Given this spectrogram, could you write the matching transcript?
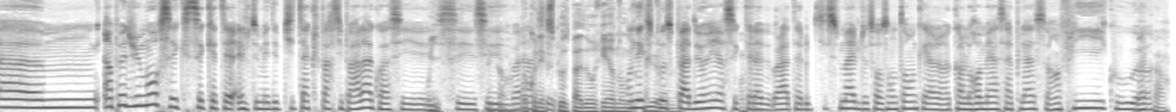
euh, un peu d'humour, c'est que- c'est qu'elle elle te met des petits tacles par-ci par-là, quoi. C'est, Oui, c'est, c'est- D'accord. voilà, Donc on n'explose pas de rire non on plus. n'explose euh, pas de rire. C'est que ok. t'as, voilà, t'as le petit smile de temps en temps quand, quand elle remet à sa place un flic ou. D'accord. Voilà,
